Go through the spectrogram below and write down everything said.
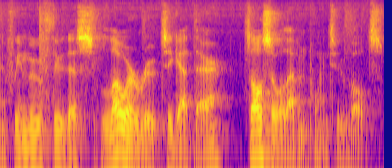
If we move through this lower route to get there, it's also 11.2 volts.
